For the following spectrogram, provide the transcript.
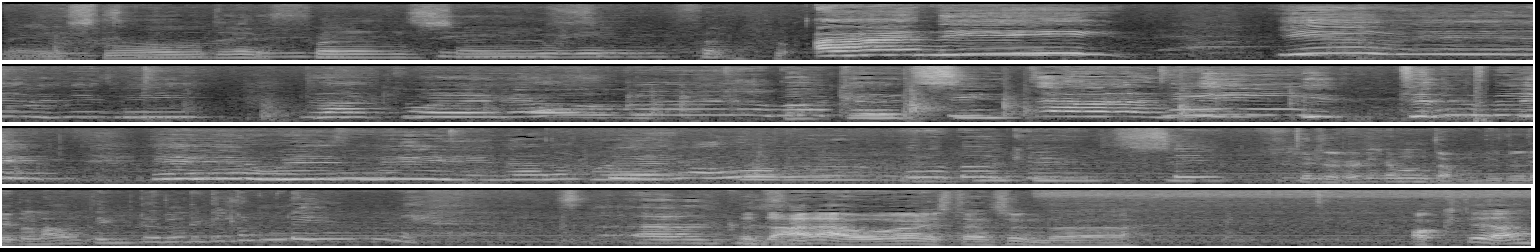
Makes no difference I need you here with me Not way over a bucket seat I need you to be here with me Not way over a bucket seat Det der er jo Øystein Sunde-aktig, det.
